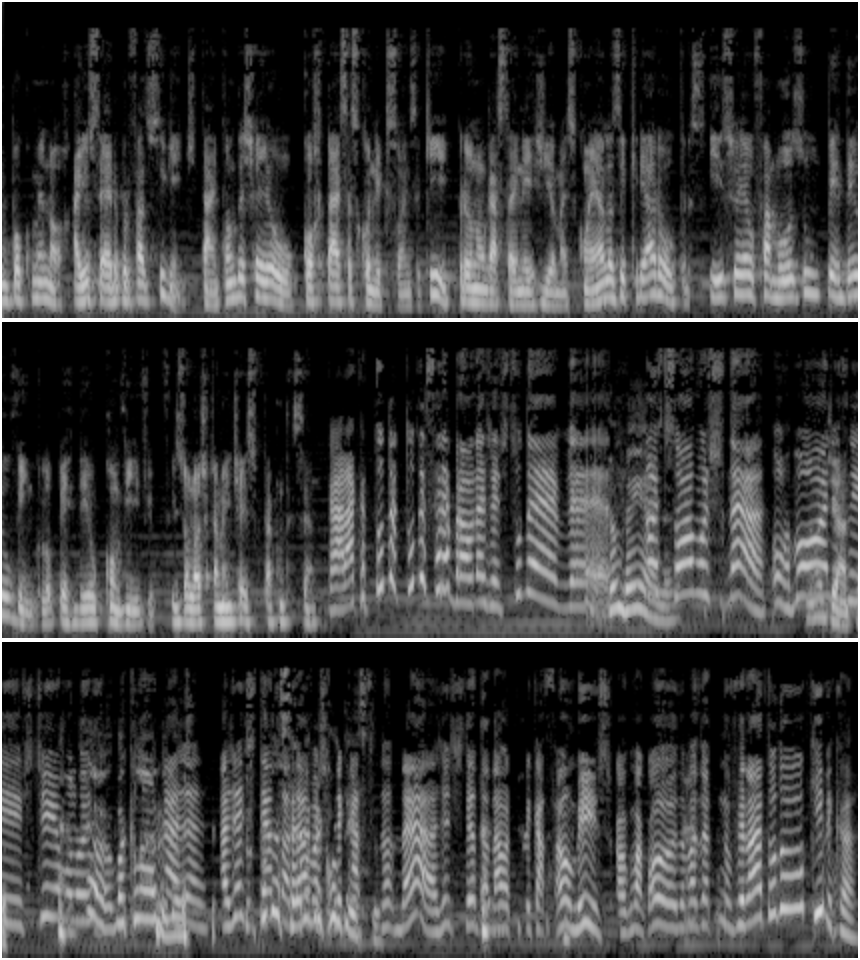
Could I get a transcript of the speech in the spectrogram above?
um pouco menor. Aí o cérebro faz o seguinte, tá? Então deixa eu cortar essas conexões aqui para eu não gastar energia mais com elas e criar outras. Isso é o famoso perder o vínculo, perder o convívio. Fisiologicamente é isso que tá acontecendo. Caraca, tudo é, tudo é cerebral, né, gente? Tudo é. é- Também é, Nós né? somos, né? Hormônios e estímulos. Ah, mas claro, A né? gente, a gente Tudo tenta é dar uma explicação, né? A gente tenta dar uma explicação mística, alguma coisa, mas é- no final é tudo química.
